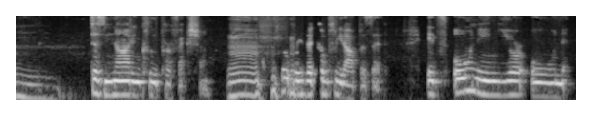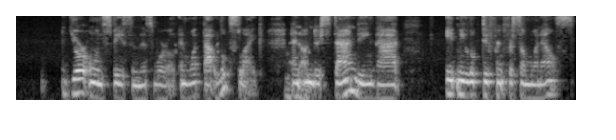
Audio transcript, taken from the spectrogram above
Mm. Does not include perfection. Mm. the complete opposite. It's owning your own your own space in this world and what that looks like mm-hmm. and understanding that it may look different for someone else.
